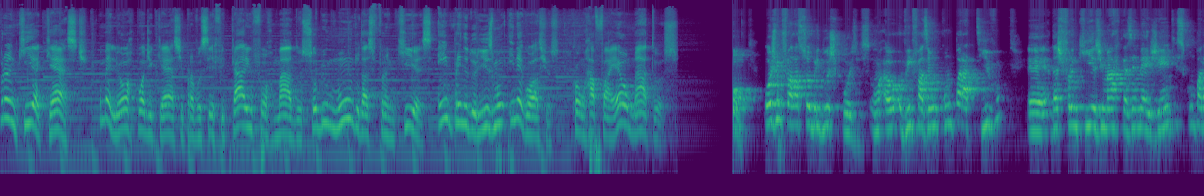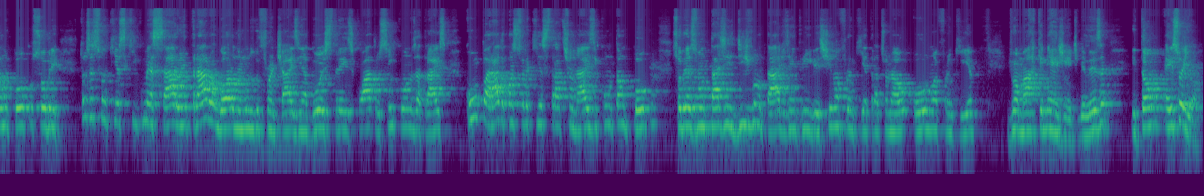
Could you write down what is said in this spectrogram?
Franquia Cast, o melhor podcast para você ficar informado sobre o mundo das franquias, empreendedorismo e negócios, com Rafael Matos. Bom, hoje vamos falar sobre duas coisas. Eu vim fazer um comparativo é, das franquias de marcas emergentes, comparando um pouco sobre todas as franquias que começaram, entraram agora no mundo do franchising há dois, três, quatro, cinco anos atrás, comparado com as franquias tradicionais e contar um pouco sobre as vantagens e desvantagens entre investir numa franquia tradicional ou numa franquia de uma marca emergente, beleza? Então, é isso aí, ó.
